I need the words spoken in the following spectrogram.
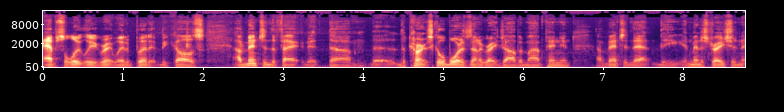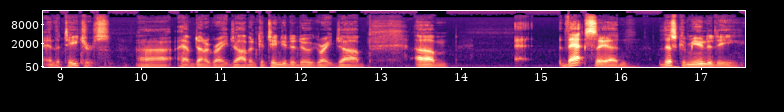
absolutely a great way to put it because I've mentioned the fact that um, the, the, current school board has done a great job, in my opinion. I've mentioned that the administration and the teachers uh, have done a great job and continue to do a great job. Um, that said, this community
